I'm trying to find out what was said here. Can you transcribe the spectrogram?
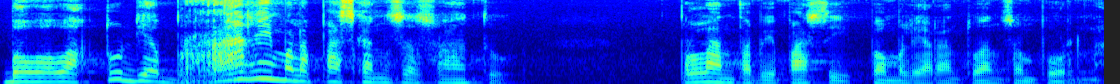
Bahwa waktu dia berani melepaskan sesuatu. Pelan tapi pasti pemeliharaan Tuhan sempurna.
